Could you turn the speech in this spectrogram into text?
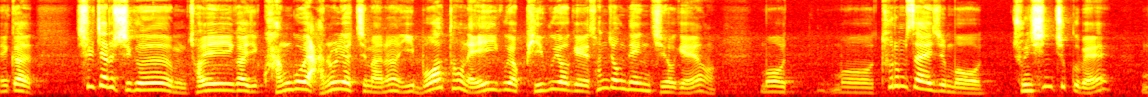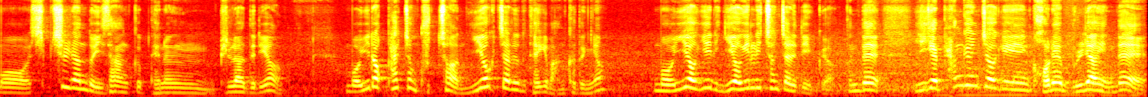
그러니까 실제로 지금 저희가 이 광고에 안 올렸지만은 이 모아타운 A 구역, B 구역에 선정된 지역이에요. 뭐 뭐 투룸 사이즈 뭐 준신축급에 뭐 17년도 이상급 되는 빌라들이요. 뭐 1억 8천 9천, 2억짜리도 되게 많거든요. 뭐 2억 1, 2억 1, 2천짜리도 있고요. 근데 이게 평균적인 거래 물량인데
